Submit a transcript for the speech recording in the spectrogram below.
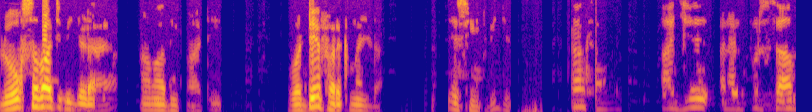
ਲੋਕ ਸਭਾ 'ਚ ਵੀ ਜਿਹੜਾ ਹੈ, ਆਮ ਆਦਮੀ ਪਾਰਟੀ ਵੱਡੇ ਫ਼ਰਕ ਨਾਲ ਜਿਹੜਾ, ਇਹ ਸੀਟ ਵੀ ਜਿੱਤੀ ਅੱਜ ਅਨੰਦਪੁਰ ਸਾਹਿਬ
